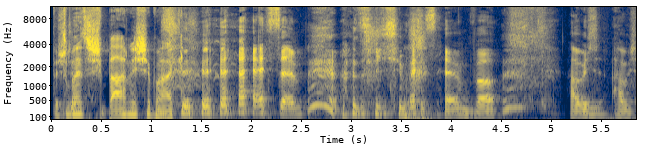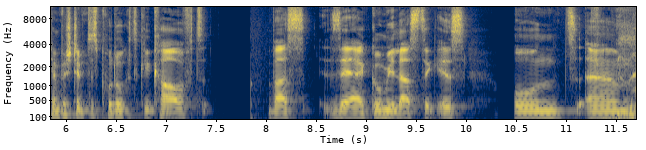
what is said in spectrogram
bestimmt meinst spanische Marke. SM, als ich im SM war, habe ich, habe ich ein bestimmtes Produkt gekauft, was sehr gummilastig ist. Und ähm,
